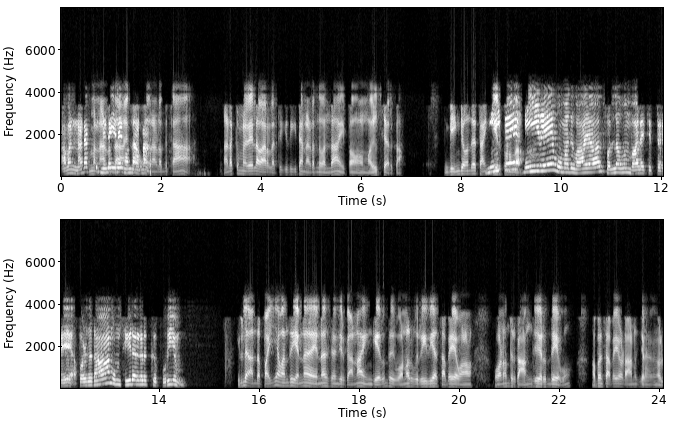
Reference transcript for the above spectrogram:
அவன் நடக்கும் நிலையிலே. வந்தானா. நடந்துட்டான். நடக்கும் நிலையில வரல. திக்கி திக்கிட்டா நடந்து வந்தான். இப்போ மகிழ்ச்சியா இருக்கான். இங்க இங்க வந்து தங்கி இருக்கணும் நீரே உமது வாயால் சொல்லவும் வாழை சித்தரே. அப்பொழுதுதான் உம் சீடர்களுக்கு புரியும். இல்ல அந்த பையன் வந்து என்ன என்ன செஞ்சிருக்கான்னா இங்க இருந்து உணர்வு ரீதியா சபையை உண- உணர்ந்திருக்கான் அங்க இருந்தேவும். அப்ப சபையோட அனுகிரகங்கள்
